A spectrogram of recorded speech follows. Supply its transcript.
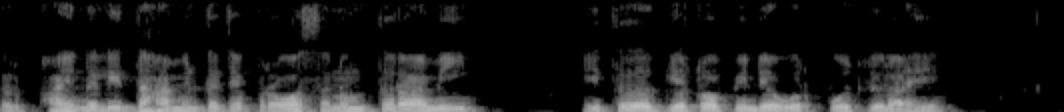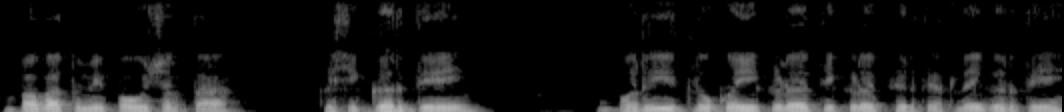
तर फायनली दहा मिनटाच्या प्रवासानंतर आम्ही इथं गेट ऑफ इंडियावर पोहोचलेलो आहे बघा तुम्ही पाहू शकता कशी गर्दी आहे बरीच लोक इकडं तिकडं फिरतात लय गर्दी आहे.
